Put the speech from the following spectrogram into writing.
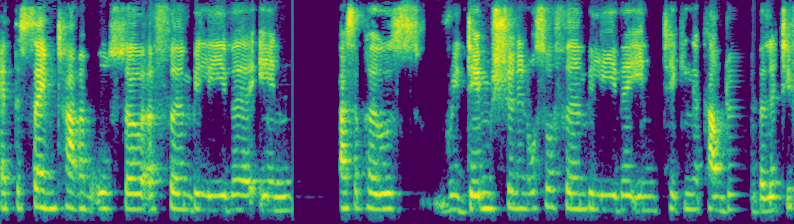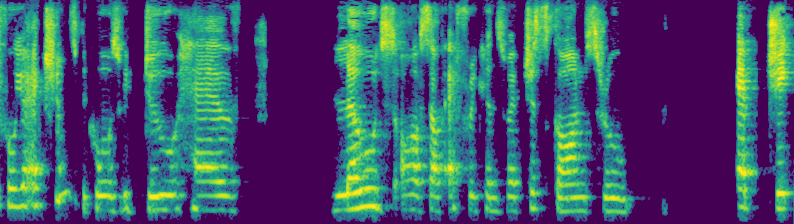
At the same time, I'm also a firm believer in, I suppose, redemption and also a firm believer in taking accountability for your actions because we do have loads of South Africans who have just gone through abject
